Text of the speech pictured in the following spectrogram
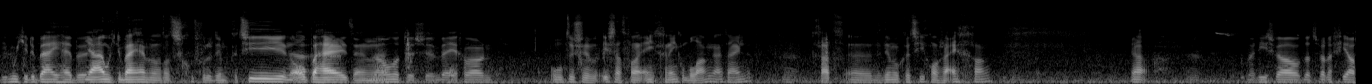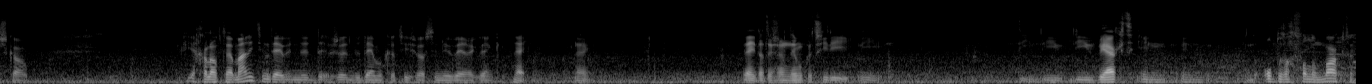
Die moet je erbij hebben. Ja, moet je erbij hebben, want dat is goed voor de democratie en de openheid. En Maar eh, ondertussen ben je gewoon... ondertussen is dat van een- geen enkel belang uiteindelijk. Gaat eh, de democratie gewoon zijn eigen gang. Ja, Maar die is wel, dat is wel een fiasco. Je gelooft helemaal niet in de, de, de, de democratie zoals die nu werkt, denk ik. nee, dat is een democratie die, die, die, die, werkt in, in, in de opdracht van de markten.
